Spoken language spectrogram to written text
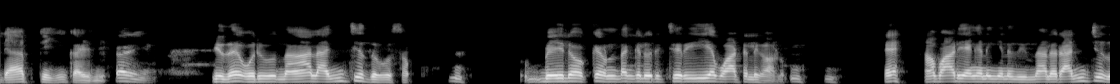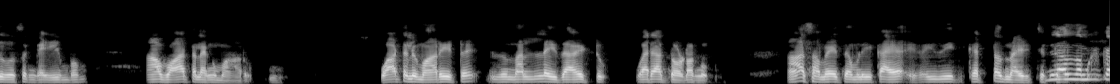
ഗ്രാഫ്റ്റിംഗ് കഴിഞ്ഞു. കഴിഞ്ഞു. ഇത് ഒരു നാലഞ്ച് ദിവസം. വെയിലൊക്കെ ഉണ്ടെങ്കിൽ ഒരു ചെറിയ വാട്ടിൽ കാണും. ഏ ആ വാടി അങ്ങനെ ഇങ്ങനെ നിന്നാൽ ഒരു അഞ്ച് ദിവസം കഴിയുമ്പം ആ വാട്ടലങ്ങ് മാറും. വാട്ടൽ മാറിയിട്ട് ഇത് നല്ല ഇതായിട്ട് വരാൻ തുടങ്ങും. ആ സമയത്ത് നമ്മൾ ഈ കയ ഇത് കെട്ടൊന്ന് അഴിച്ചിട്ട് നമുക്ക്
